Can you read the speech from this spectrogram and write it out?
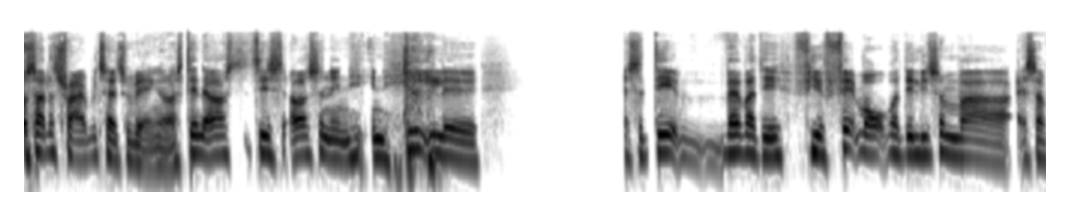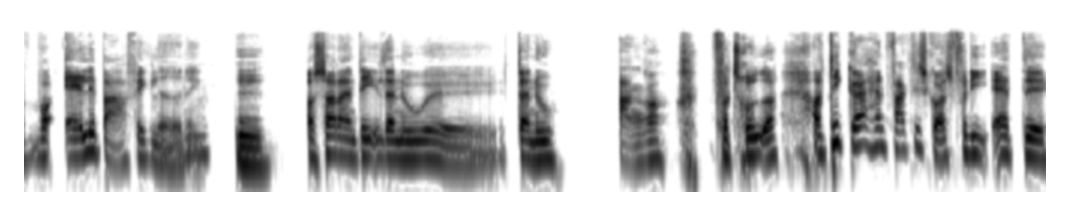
og så er der tribal-tatoveringer også. Den er også, det er også sådan en, en hel... Øh, altså det, hvad var det? 4-5 år, hvor det ligesom var... Altså, hvor alle bare fik lavet det, ikke? mm. Og så er der en del, der nu, øh, der nu angrer, fortryder. Og det gør han faktisk også, fordi at, øh,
